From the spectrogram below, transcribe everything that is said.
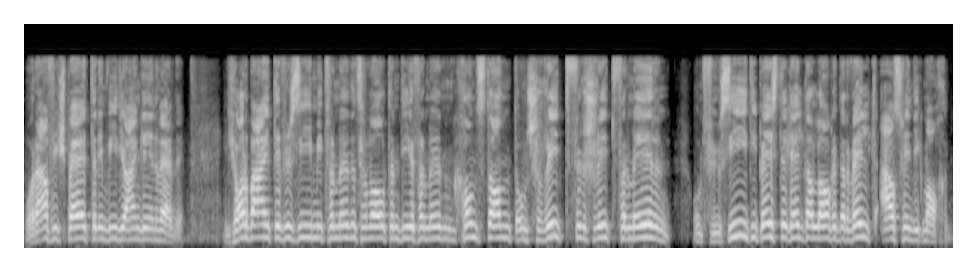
worauf ich später im Video eingehen werde. Ich arbeite für Sie mit Vermögensverwaltern, die Ihr Vermögen konstant und Schritt für Schritt vermehren und für Sie die beste Geldanlage der Welt ausfindig machen.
